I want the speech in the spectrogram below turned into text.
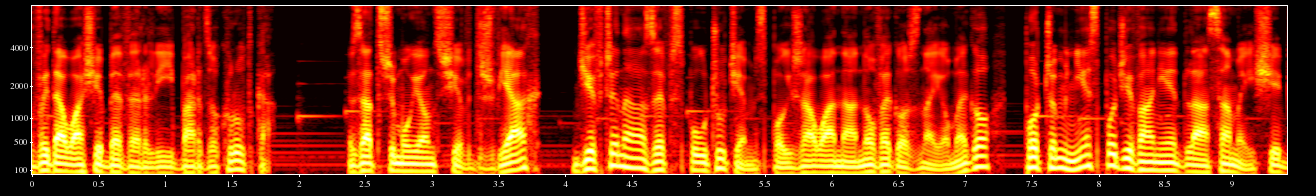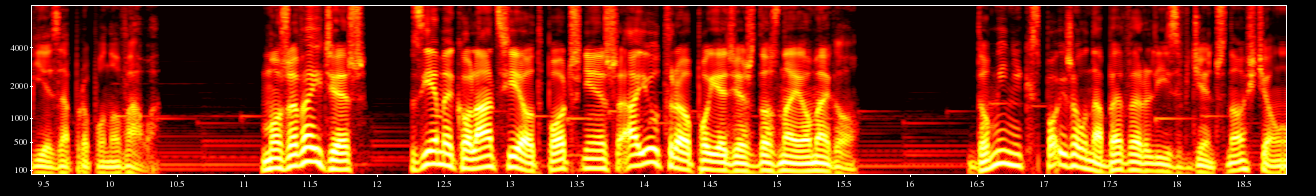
wydała się Beverly bardzo krótka. Zatrzymując się w drzwiach, dziewczyna ze współczuciem spojrzała na nowego znajomego, po czym niespodziewanie dla samej siebie zaproponowała. Może wejdziesz? Zjemy kolację, odpoczniesz, a jutro pojedziesz do znajomego. Dominik spojrzał na Beverly z wdzięcznością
